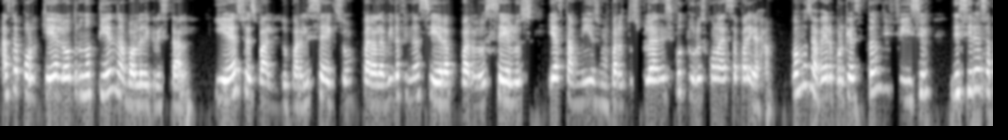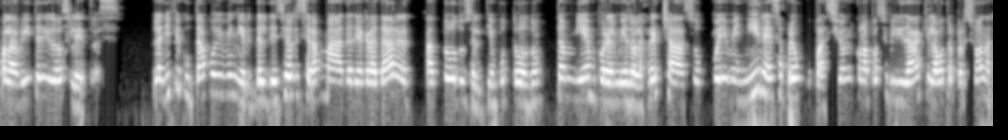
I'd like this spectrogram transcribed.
Hasta porque el otro no tiene una bola de cristal. Y eso es válido para el sexo, para la vida financiera, para los celos y hasta mismo para tus planes futuros con esa pareja. Vamos a ver por qué es tan difícil decir esa palabrita de dos letras. La dificultad puede venir del deseo de ser amada, de agradar a todos el tiempo todo. También por el miedo al rechazo puede venir esa preocupación con la posibilidad que la otra persona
